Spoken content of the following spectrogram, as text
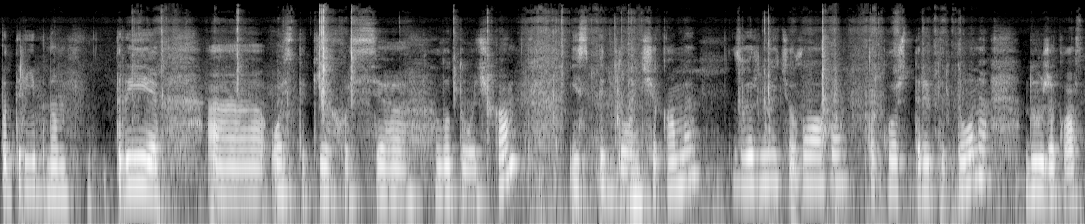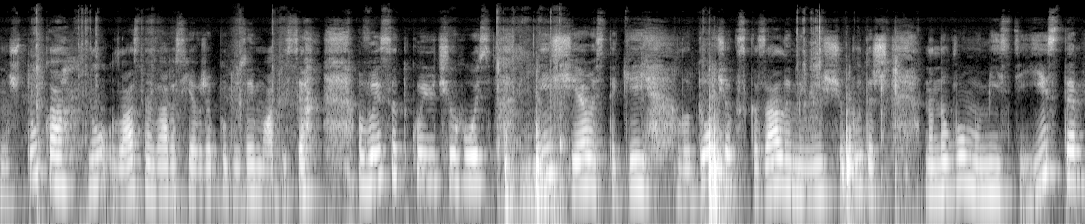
потрібно. Три е, ось таких ось е, лоточка із піддончиками. Зверніть увагу, також три піддона. Дуже класна штука. Ну, власне, зараз я вже буду займатися висадкою чогось. І ще ось такий лоточок. Сказали мені, що будеш на новому місці їсти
